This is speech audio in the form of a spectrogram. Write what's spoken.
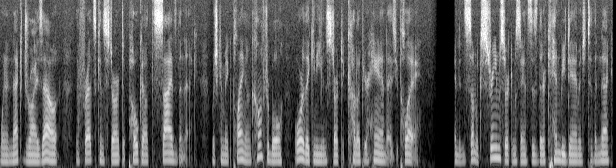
when a neck dries out, the frets can start to poke out the sides of the neck, which can make playing uncomfortable, or they can even start to cut up your hand as you play. And in some extreme circumstances, there can be damage to the neck,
